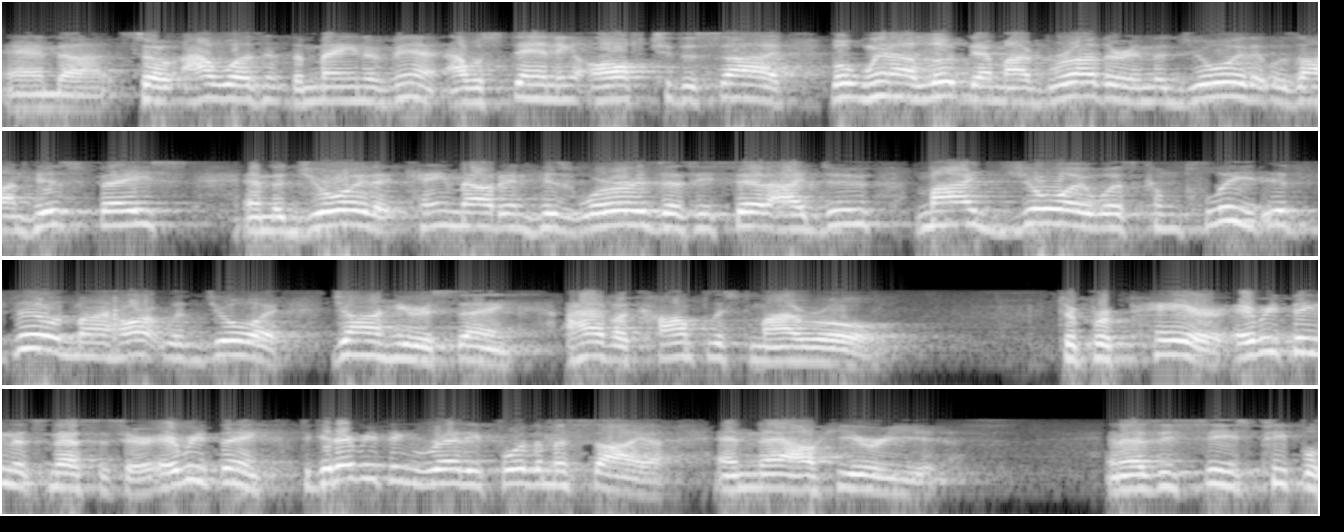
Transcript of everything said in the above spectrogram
And uh, so I wasn't the main event. I was standing off to the side. But when I looked at my brother and the joy that was on his face and the joy that came out in his words as he said, I do, my joy was complete. It filled my heart with joy. John here is saying, I have accomplished my role to prepare everything that's necessary, everything, to get everything ready for the Messiah. And now here he is. And as he sees people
